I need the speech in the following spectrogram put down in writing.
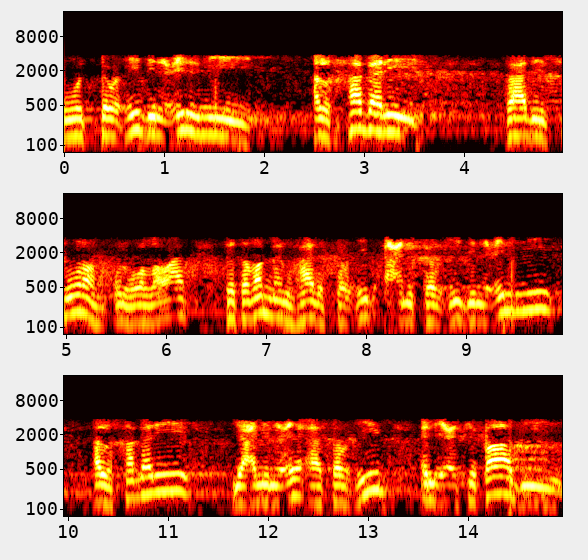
والتوحيد العلمي الخبري. فهذه السورة قل هو الله أحد تتضمن هذا التوحيد أعني التوحيد العلمي الخبري يعني التوحيد الاعتقادي.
